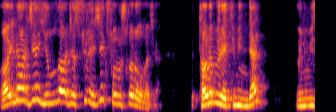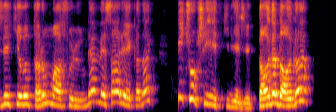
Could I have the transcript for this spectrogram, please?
aylarca, yıllarca sürecek sonuçları olacak. Tarım üretiminden, önümüzdeki yılın tarım mahsulünden vesaireye kadar birçok şeyi etkileyecek. Dalga dalga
